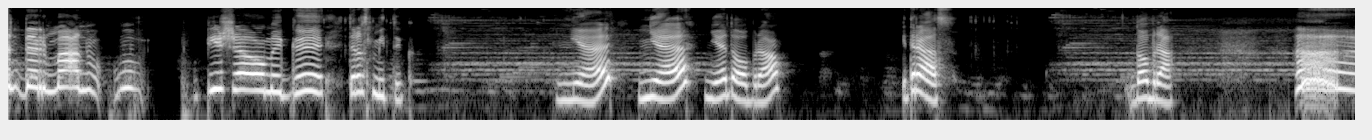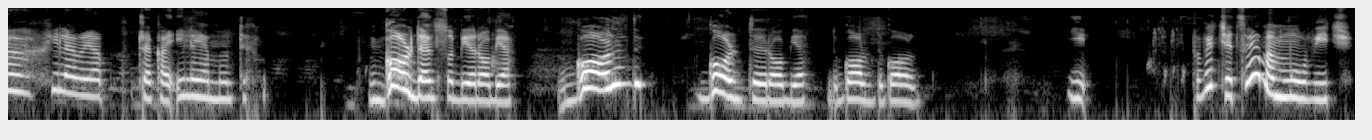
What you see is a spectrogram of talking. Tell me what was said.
Slenderman mów, pisze omygy. Teraz mityk. Nie, nie, nie, dobra. I teraz. Dobra. Ach, ile ja... Czekaj, ile ja mam tych... Golden sobie robię. Gold. Gold robię. Gold, gold. I powiedzcie, co ja mam mówić?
